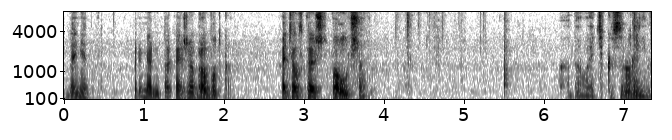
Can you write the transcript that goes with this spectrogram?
Да нет, примерно такая же обработка. Хотел сказать, что получше. Давайте-ка сравним.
